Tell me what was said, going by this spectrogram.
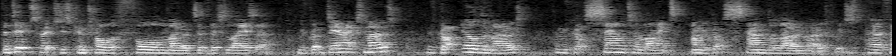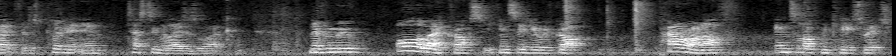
The dip switches control the four modes of this laser. We've got DMX mode, we've got ILDA mode, then we've got sound to light, and we've got standalone mode, which is perfect for just plugging it in, testing the laser's work. And if we move all the way across, you can see here we've got power on off, interlock and key switch,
